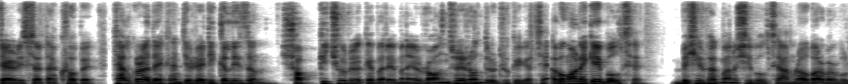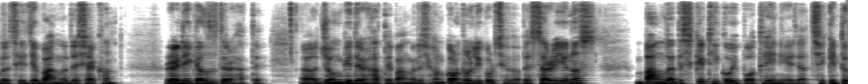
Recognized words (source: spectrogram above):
টেরিস্ট অ্যাটাক হবে। খেয়াল করে দেখেন যে রেডিক্যালিজম সব কিছুর একেবারে মানে রন্ধ্রে রন্ধ্রে ঢুকে গেছে। এবং অনেকেই বলছে, বেশিরভাগ মানুষই বলছে, আমরাও বারবার বলেছি যে বাংলাদেশ এখন রেডিক্যালসদের হাতে জঙ্গিদের হাতে, বাংলাদেশ এখন কন্ট্রোলই করছে ভাবে স্যার ইউনুস বাংলাদেশকে ঠিক ওই পথেই নিয়ে যাচ্ছে। কিন্তু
